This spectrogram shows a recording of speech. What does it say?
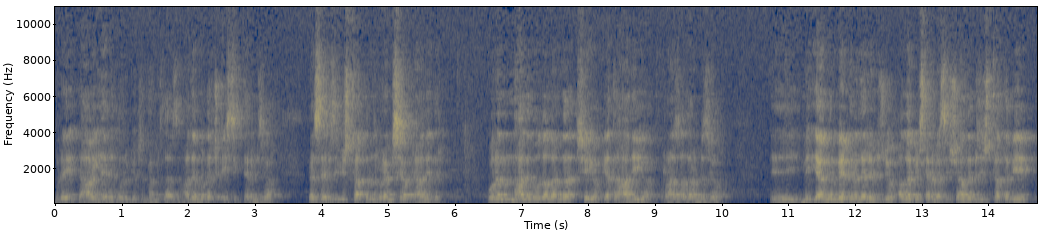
Burayı daha ileriye doğru götürmemiz lazım. Hadi burada çok eksiklerimiz var. Mesela bizim üst katlarımız burası misafirhanedir. Buranın halen odalarında şey yok, yatakhane yok, ranzalarımız yok. Ee, yangın merdivenlerimiz yok. Allah göstermesin şu anda biz üst katta bir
